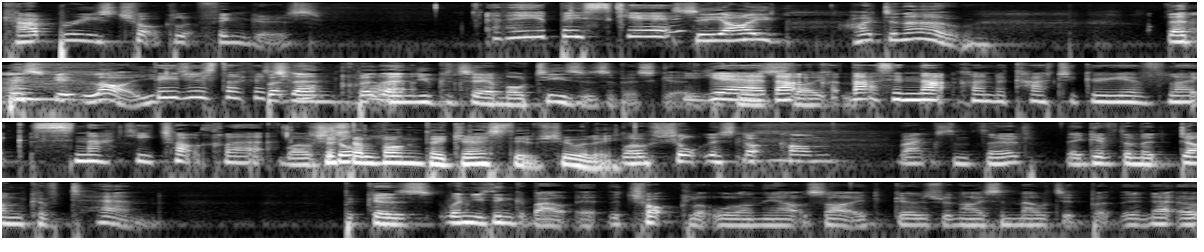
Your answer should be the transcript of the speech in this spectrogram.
Cadbury's chocolate fingers. Are they a biscuit? See, I I don't know. They're biscuit like, They're just like a but chocolate. then but then you could say a Malteser's a biscuit. yeah, because, that like, that's in that kind of category of like snacky chocolate. well, It's just short- a long digestive, surely. Well, shortlist.com ranks them third. They give them a dunk of 10. Because when you think about it, the chocolate all on the outside goes nice and melted, but it, ne- uh,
